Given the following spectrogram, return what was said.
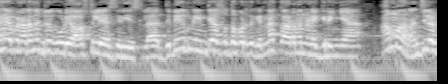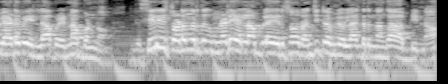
ஏங்க இப்ப நடந்துட்டு இருக்கக்கூடிய ஆஸ்திரேலியா சீரிஸ்ல திடீர்னு இந்தியா சுத்தப்படுறதுக்கு என்ன காரணம் நினைக்கிறீங்க? ஆமா ரஞ்சில விளையாடவே இல்ல. அப்புறம் என்ன பண்ணும்? இந்த சீரிஸ் தொடங்குறதுக்கு முன்னாடி எல்லா பிளேயர்ஸும் ரஞ்சி டிராஃபில விளையாண்டுருந்தாங்க அப்படின்னா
